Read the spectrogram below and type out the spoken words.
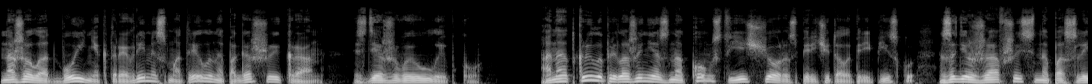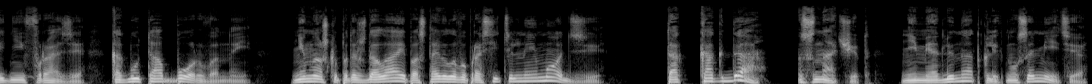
нажала отбой и некоторое время смотрела на погасший экран, сдерживая улыбку. Она открыла приложение знакомств, еще раз перечитала переписку, задержавшись на последней фразе, как будто оборванной. Немножко подождала и поставила вопросительные эмодзи. «Так когда?» «Значит...» — немедленно откликнулся Митя.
